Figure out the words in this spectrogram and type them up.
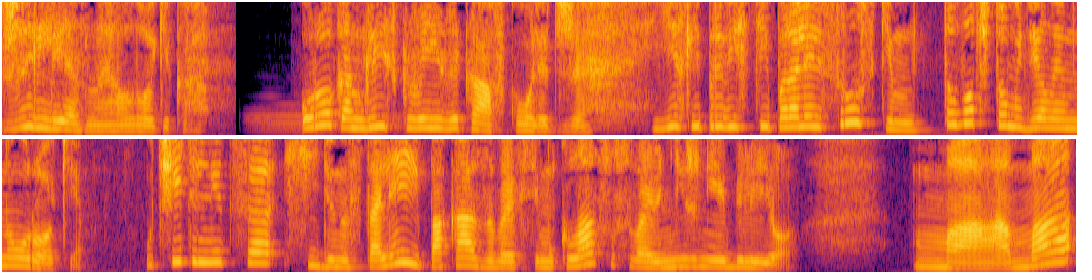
Железная логика. Урок английского языка в колледже. Если провести параллель с русским, то вот что мы делаем на уроке. Учительница, сидя на столе и показывая всему классу свое нижнее белье. «Мама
